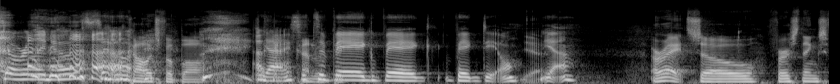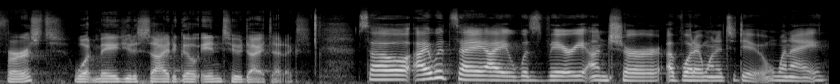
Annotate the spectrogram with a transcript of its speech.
I don't really know. So College football. yes, Kind it's a a big, big, big deal. Yeah. Yeah. All right. So first things first. What made you decide to go into dietetics? So I would say I was very unsure of what I wanted to do when I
